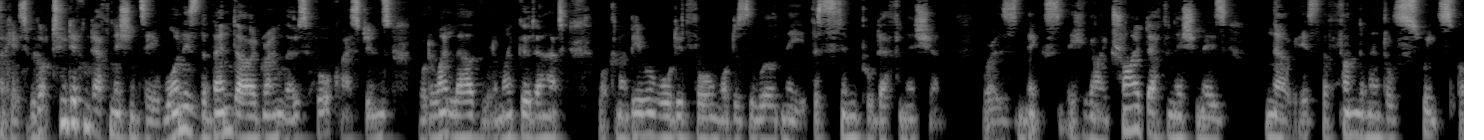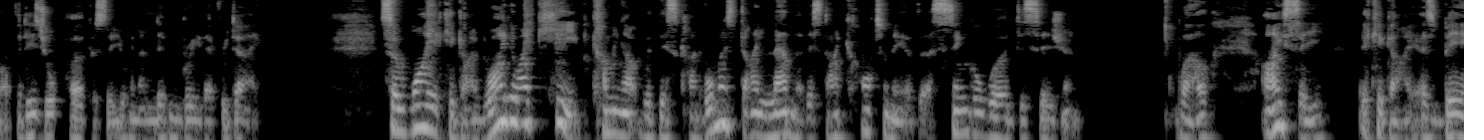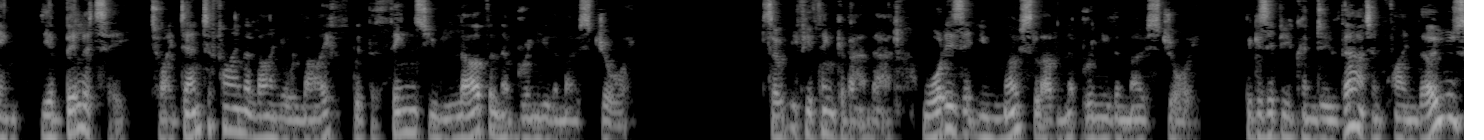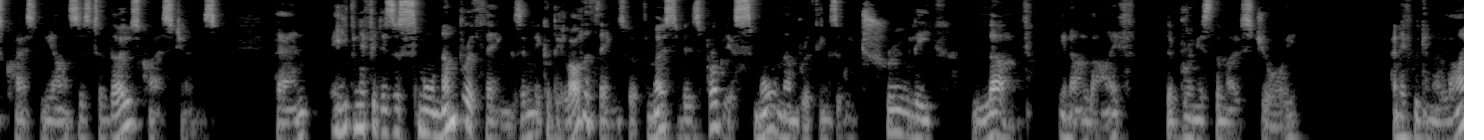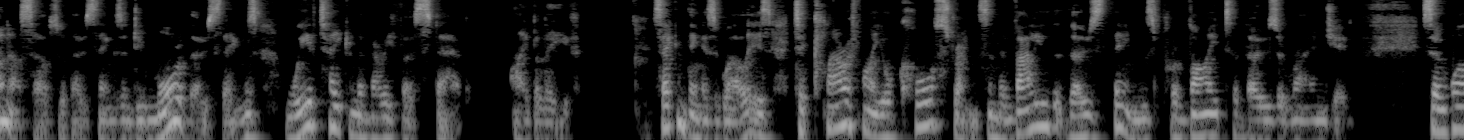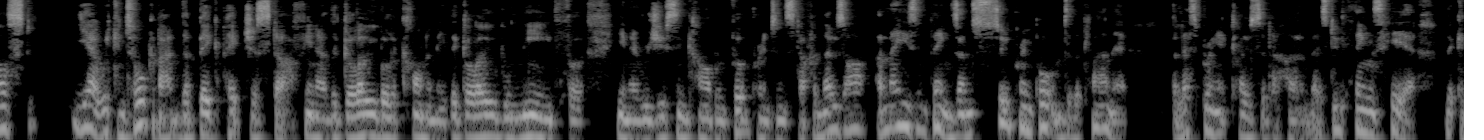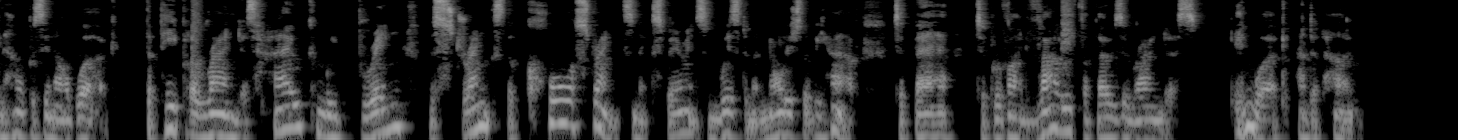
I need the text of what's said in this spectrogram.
Okay, so we've got two different definitions here. One is the Venn diagram, those four questions. What do I love? What am I good at? What can I be rewarded for? And what does the world need? The simple definition. Whereas Nick's Ikigai tribe definition is no, it's the fundamental sweet spot that is your purpose that you're going to live and breathe every day. So why Ikigai? Why do I keep coming up with this kind of almost dilemma, this dichotomy of a single word decision? Well, I see Ikigai as being the ability to identify and align your life with the things you love and that bring you the most joy. So if you think about that, what is it you most love and that bring you the most joy? Because if you can do that and find those the answers to those questions, then even if it is a small number of things, I and it could be a lot of things, but for most of it, it's probably a small number of things that we truly love in our life that bring us the most joy, and if we can align ourselves with those things and do more of those things, we have taken the very first step, I believe. Second thing as well is to clarify your core strengths and the value that those things provide to those around you. So, whilst yeah, we can talk about the big picture stuff, you know, the global economy, the global need for, you know, reducing carbon footprint and stuff. And those are amazing things and super important to the planet. But let's bring it closer to home. Let's do things here that can help us in our work. The people around us. How can we bring the strengths, the core strengths and experience and wisdom and knowledge that we have to bear to provide value for those around us in work and at home?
